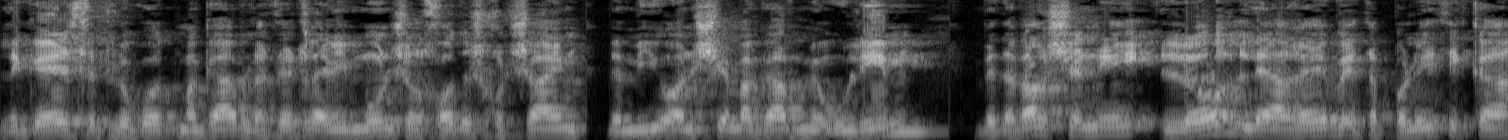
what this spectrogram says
לגייס לפלוגות מג"ב, לתת להם אימון של חודש-חודשיים, והם יהיו אנשי מג"ב מעולים. ודבר שני, לא לערב את הפוליטיקה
